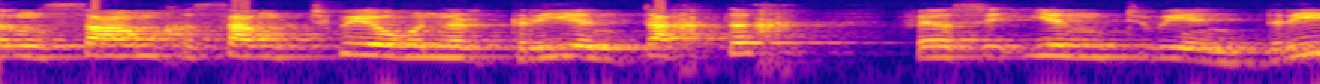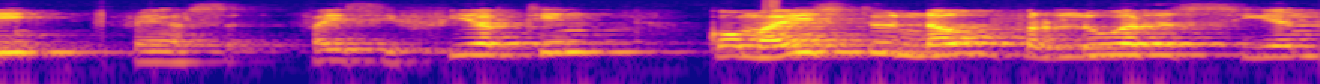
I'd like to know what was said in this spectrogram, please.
Sing saam gesang 283 verse 1, 2 en 3, vers versie 14. Kom huis toe nou verlore seun,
